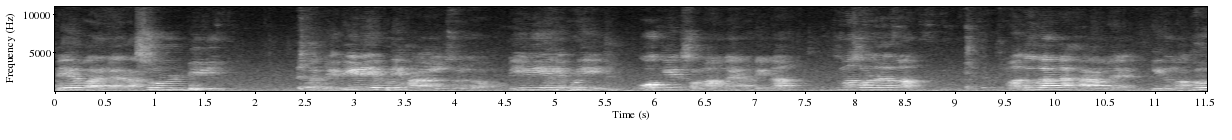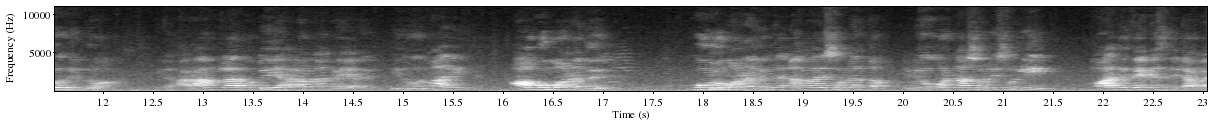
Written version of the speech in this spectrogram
பேர் பாருங்க ரசூல் பீடி பீடி எப்படி ஹலால் சொல்லுங்க பார்ப்போம். பீடியை எப்படி ஓகேன்னு சொன்னாங்க அப்படின்னா சும்மா சொல்றதுதான் மதுதாங்க ஹராமு இது மக்ரூஹ்ன்றுவான் இது ஹராம்லாம் ரொம்ப பெரிய ஹராம்லாம் கிடையாது. இது ஒரு மாதிரி ஆகுமானது கூடுமானதுன்னு அந்த மாதிரி சொன்னது தான் இப்படி ஒவ்வொன்றா சொல்லி சொல்லி மார்க்கத்தை என்ன செஞ்சுட்டாங்க?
